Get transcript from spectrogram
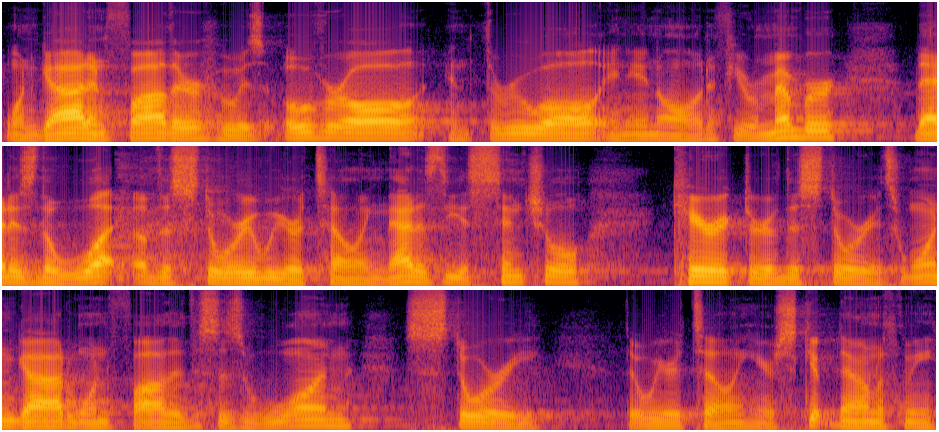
one God and Father who is over all and through all and in all. And if you remember, that is the what of the story we are telling. That is the essential character of this story. It's one God, one Father. This is one story that we are telling here. Skip down with me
